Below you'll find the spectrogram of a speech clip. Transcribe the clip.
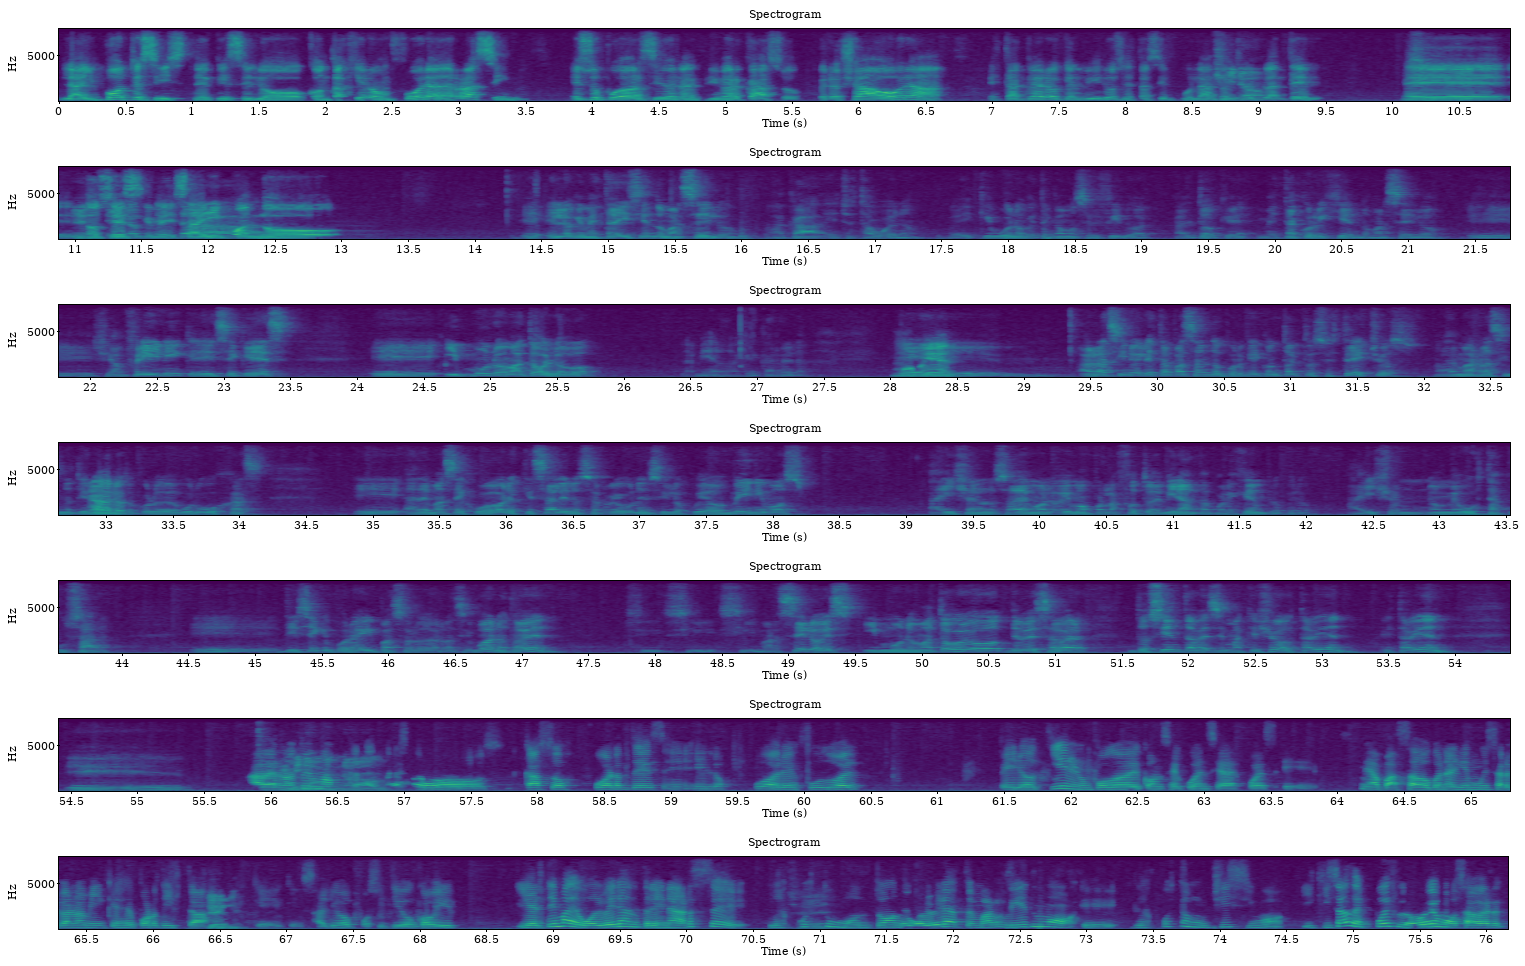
la hipótesis de que se lo contagiaron fuera de Racing, eso pudo haber sido en el primer caso, pero ya ahora está claro que el virus está circulando Chino. entre el plantel. Eh, es- es entonces es está- ahí cuando es lo que me está diciendo Marcelo, acá, hecho está bueno. Qué bueno que tengamos el feedback al toque. Me está corrigiendo Marcelo. Eh, Gianfrini, que dice que es eh, inmunohematólogo. La mierda, qué carrera. Muy Eh, A Racing hoy le está pasando porque hay contactos estrechos. Además, Racing no tiene Claro. un protocolo de burbujas. Eh, además, hay jugadores que salen o se reúnen sin los cuidados mínimos. Ahí ya no lo sabemos, lo vimos por la foto de Miranda, por ejemplo, pero ahí yo no me gusta acusar. Eh, dice que por ahí pasó lo de Racing. Bueno, está bien. Si, si, si Marcelo es inmunomatólogo, debe saber 200 veces más que yo. Está bien, está bien. Eh, A ver, A no no tuvimos no- casos, casos fuertes en, en los jugadores de fútbol, pero tienen un poco de consecuencia después. Eh, me ha pasado con alguien muy cercano a mí que es deportista, Sí. que, que salió positivo en COVID. Y el tema de volver a entrenarse les Sí. cuesta un montón, de volver a tomar ritmo eh, les cuesta muchísimo. Y quizás después lo vemos, a ver,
